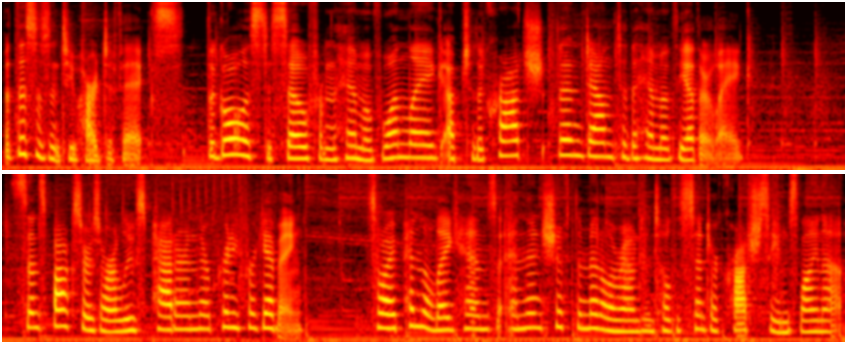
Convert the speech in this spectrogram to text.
But this isn't too hard to fix. The goal is to sew from the hem of one leg up to the crotch, then down to the hem of the other leg. Since boxers are a loose pattern, they're pretty forgiving. So I pin the leg hems and then shift the middle around until the center crotch seams line up.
